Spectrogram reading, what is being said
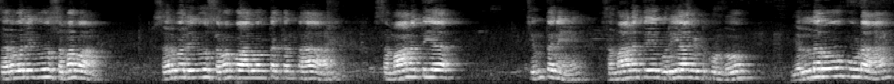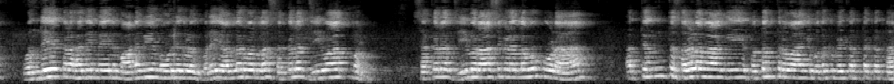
ಸರ್ವರಿಗೂ ಸಮಬಾ ಸರ್ವರಿಗೂ ಸಮಪಾಲು ಅಂತಕ್ಕಂತಹ ಸಮಾನತೆಯ ಚಿಂತನೆ, ಸಮಾನತೆಯ ಗುರಿಯಾಗಿಟ್ಟುಕೊಂಡು ಎಲ್ಲರೂ ಕೂಡ ಒಂದೇ ತಳಹದಿ ಮೇಲೆ ಮಾನವೀಯ ಮೌಲ್ಯದೊಳಗೆ, ಬರೀ ಎಲ್ಲರೂ ಅಲ್ಲ, ಸಕಲ ಜೀವಾತ್ಮರು, ಸಕಲ ಜೀವರಾಶಿಗಳೆಲ್ಲವೂ ಕೂಡ ಅತ್ಯಂತ ಸರಳವಾಗಿ, ಸ್ವತಂತ್ರವಾಗಿ ಬದುಕಬೇಕಂತಕ್ಕಂತಹ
